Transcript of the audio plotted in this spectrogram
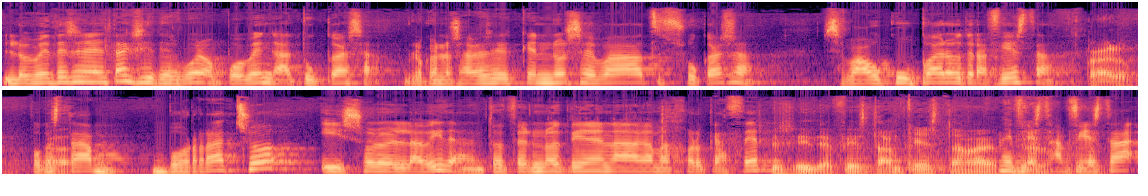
Lo metes en el taxi y dices, bueno, pues venga, a tu casa. Lo que no sabes es que no se va a su casa, se va a ocupar otra fiesta. Claro. Porque está borracho y solo en la vida, entonces no tiene nada mejor que hacer. Sí, sí, de fiesta en fiesta. ¿vale? De fiesta en fiesta.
